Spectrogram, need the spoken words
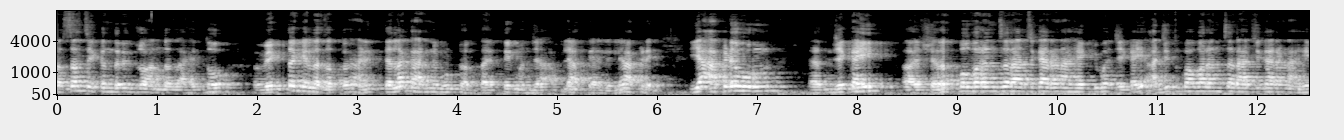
तसाच एकंदरीत जो अंदाज आहे तो व्यक्त केला जातोय आणि त्याला कारणीभूत ठरतायत ते म्हणजे आपल्या हाती आलेले आकडे. या आकड्यावरून जे काही शरद पवारांचं राजकारण आहे किंवा जे काही अजित पवारांचं राजकारण आहे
